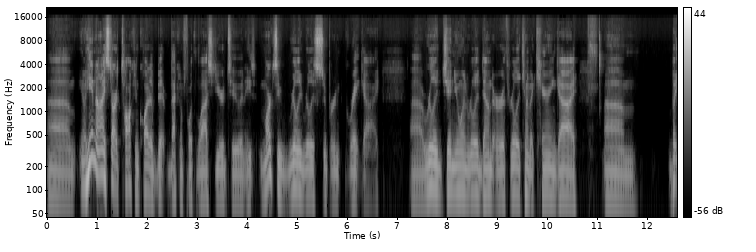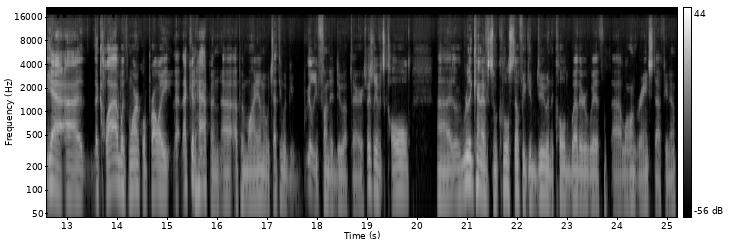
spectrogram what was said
um, you know, he and I start talking quite a bit back and forth the last year or two. And he's Mark's a really, really super great guy uh, really genuine, really down to earth, really kind of a caring guy. Um, but yeah, uh, the collab with Mark will probably that, that could happen uh, up in Wyoming, which I think would be really fun to do up there, especially if it's cold. Uh, there's really kind of some cool stuff we could do in the cold weather with uh, long range stuff, you know.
